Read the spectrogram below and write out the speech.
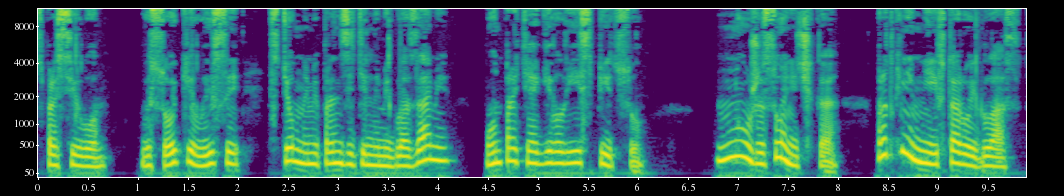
спросил он. Высокий, лысый, с темными пронзительными глазами, он протягивал ей спицу. «Ну же, Сонечка, проткни мне и второй глаз».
